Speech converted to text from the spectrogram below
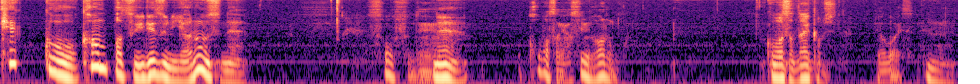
結構間髪入れずにやるんですね。そうっすね。ねコバさん休みがあるのか小バさんないかもしなやばいですね。うん、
